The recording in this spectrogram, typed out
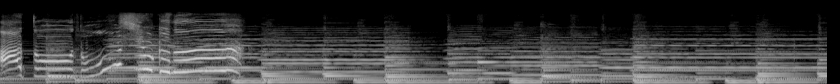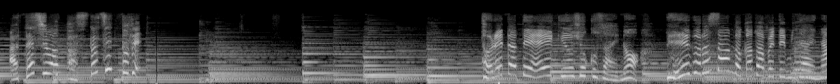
あとどうしようかな？私はパスタセットで。取れたて永久食材のベーグルサンドが食べてみたいな。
